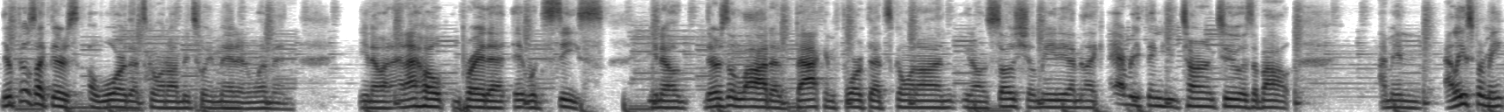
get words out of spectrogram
there feels like there's a war that's going on between men and women you know and i hope and pray that it would cease. You know there's a lot of back and forth that's going on you know on social media. I mean like everything you turn to is about i mean at least for me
